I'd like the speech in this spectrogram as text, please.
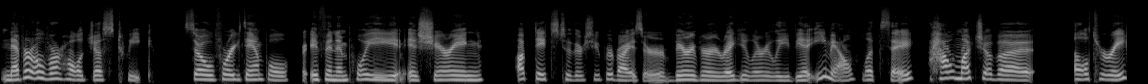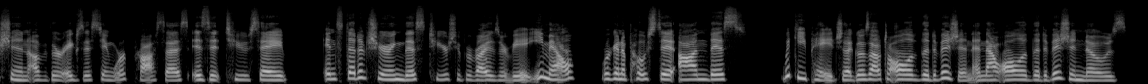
Never overhaul, just tweak. So, for example, if an employee is sharing updates to their supervisor very, very regularly via email, let's say, how much of a alteration of their existing work process is it to say, instead of sharing this to your supervisor via email, we're going to post it on this wiki page that goes out to all of the division. And now all of the division knows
